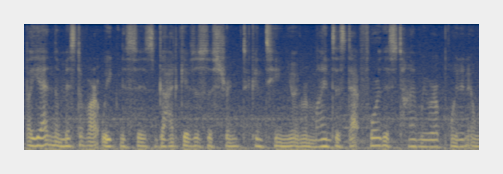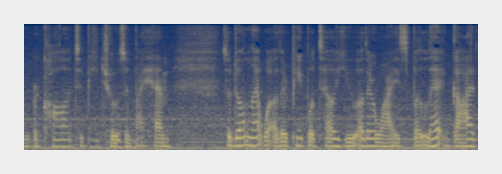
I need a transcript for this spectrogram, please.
But yet, in the midst of our weaknesses, God gives us the strength to continue and reminds us that for this time we were appointed and we were called to be chosen by Him. So don't let what other people tell you otherwise, but let God's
